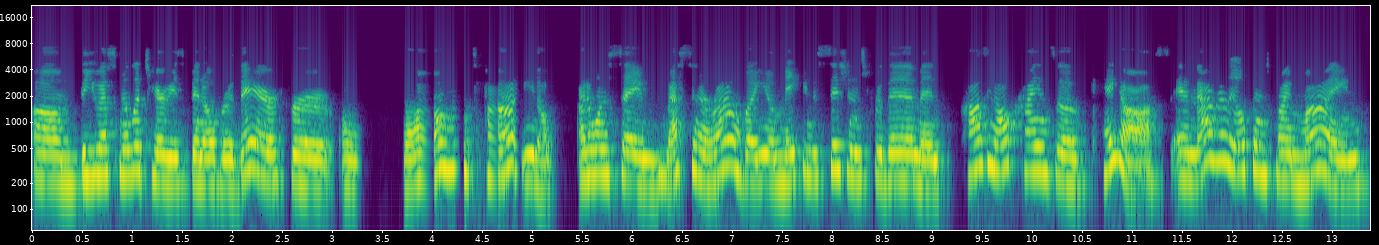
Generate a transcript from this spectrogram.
um, the U.S. military has been over there for a long time, you know, I don't want to say messing around, but you know, making decisions for them and causing all kinds of chaos. And that really opened my mind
